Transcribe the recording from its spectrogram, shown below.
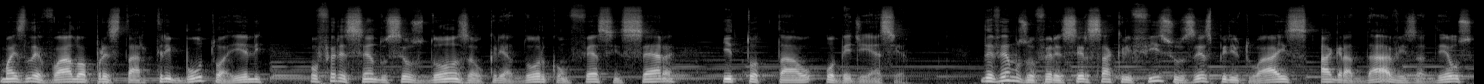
mas levá-lo a prestar tributo a Ele, oferecendo seus dons ao Criador com fé sincera e total obediência devemos oferecer sacrifícios espirituais agradáveis a Deus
